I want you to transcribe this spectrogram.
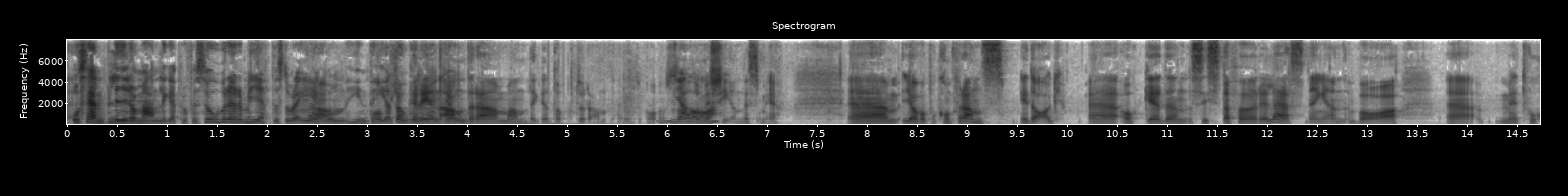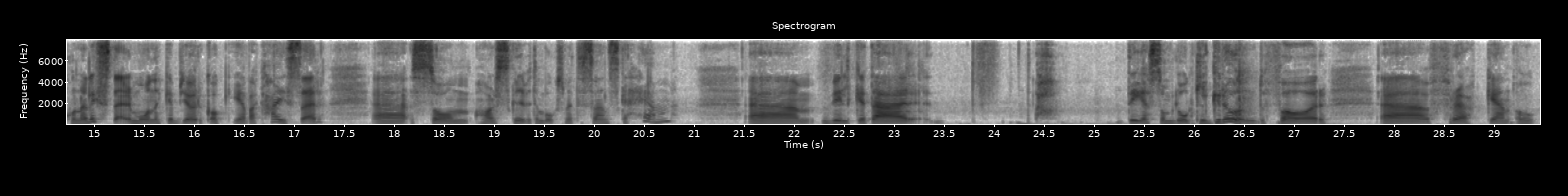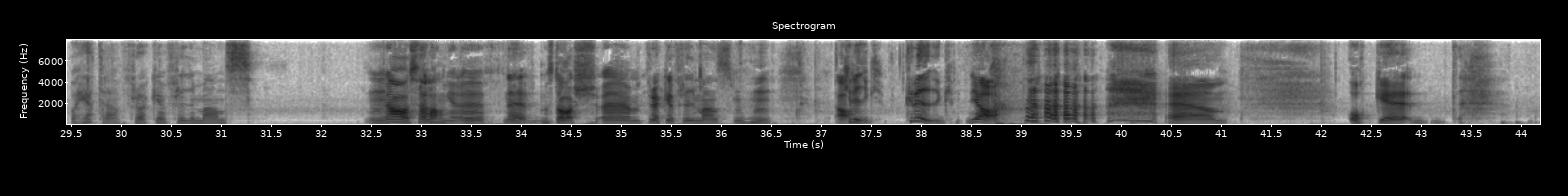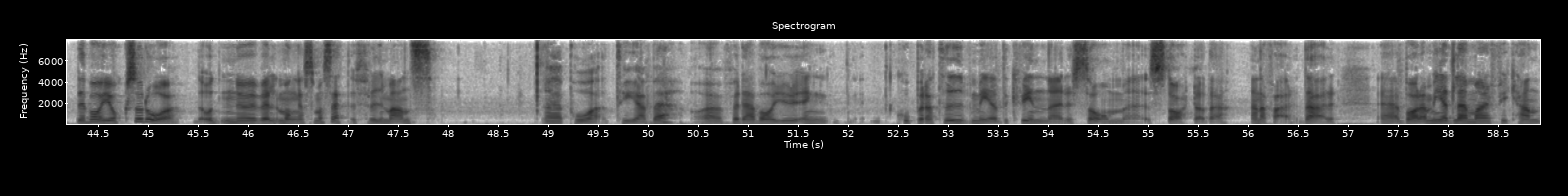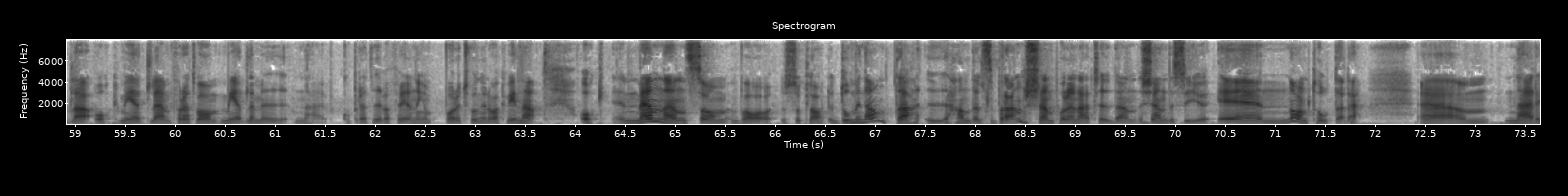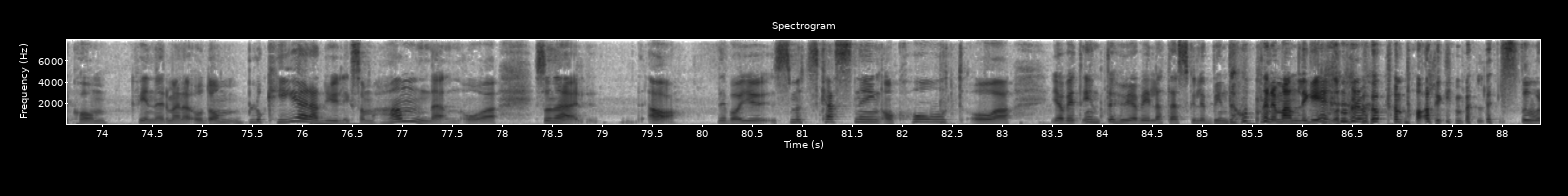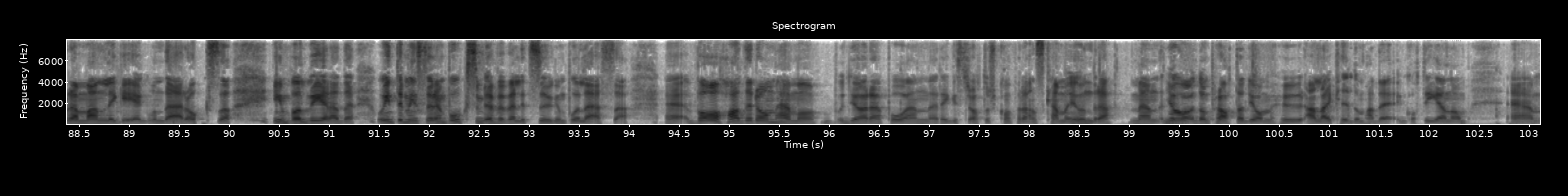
Och sen blir de manliga professorer med jättestora egon, inte och helt plockar in andra manliga doktorander som Ja. de är tjenis med. Ehm, Jag var på konferens idag eh, och eh, den sista föreläsningen var eh, med två journalister, Monica Björk och Eva Kaiser, eh, som har skrivit en bok som heter Svenska hem. Ehm, Vilket är det som låg till grund för eh, fröken, oh, vad heter den? Fröken Frimans... Mm. Ja, salonger, eh, Nej. mustasch, eh, Fröken Frimans... mhm. Ja. krig. Krig, ja. Ehm, och eh, det var ju också då, och nu är det väl många som har sett Frimans eh, på TV, eh, för där var ju en kooperativ med kvinnor som startade en affär där eh, bara medlemmar fick handla och medlem, för att vara medlem i den här kooperativa föreningen var du tvungen att vara kvinna. Och männen som var såklart dominanta i handelsbranschen på den här tiden kände sig ju enormt hotade ehm, när det kom kvinnor emellan. och de blockerade ju liksom handeln och sån här, ja, det var ju smutskastning och hot och jag vet inte hur jag ville att det skulle binda ihop med det manliga egot, men det var uppenbarligen väldigt stora manliga egon där också involverade. Och inte minst är det en bok som jag var väldigt sugen på att läsa. Eh, vad hade de hemma att göra på en registratorskonferens kan man ju undra. Men Ja. var, de pratade ju om hur alla arkiv de hade gått igenom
